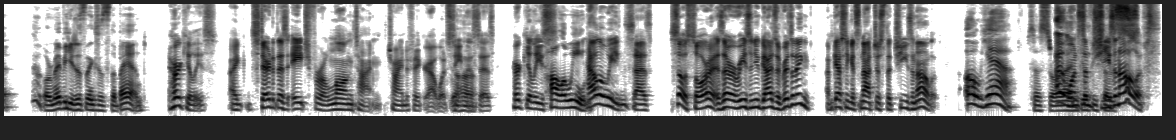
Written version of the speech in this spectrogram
or maybe he just thinks it's the band. Hercules. I stared at this H for a long time trying to figure out what scene Uh-huh. this is. Hercules. Halloween. Halloween says, So, Sora, is there a reason you guys are visiting? I'm guessing it's not just the cheese and olives. oh yeah, says Sora. I want some cheese and olives.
